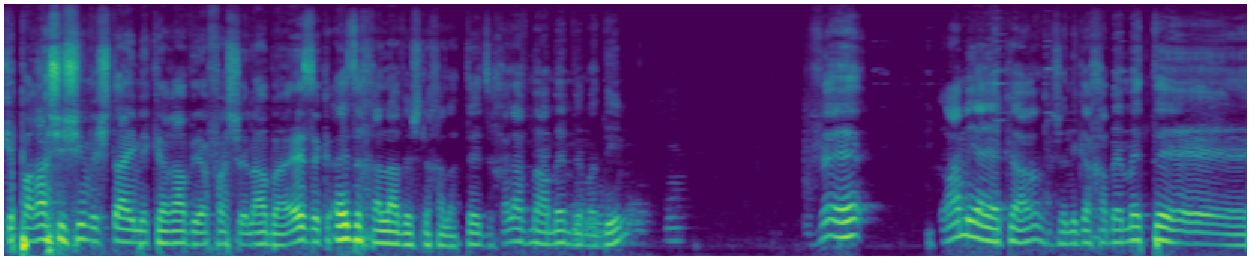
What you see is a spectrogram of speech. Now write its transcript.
כפרה 62 יקרה ויפה של אבא, איזה, איזה חלב יש לך לתת, זה חלב מהמם ומדהים. ורמי היקר, שאני ככה באמת אה,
